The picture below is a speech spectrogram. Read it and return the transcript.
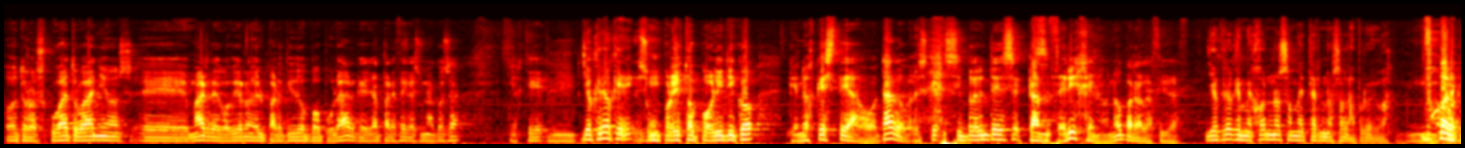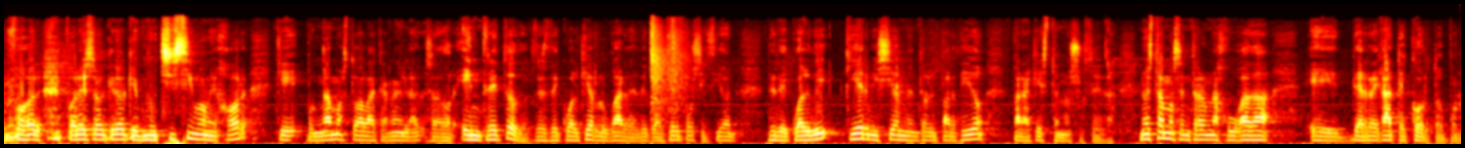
otros cuatro años eh, más de gobierno del Partido Popular? Que ya parece que es una cosa es que Yo creo que es un proyecto político que no es que esté agotado, es que simplemente es cancerígeno ¿no? para la ciudad. Yo creo que mejor no someternos a la prueba. Mejor, Por, ¿no? por- por eso creo que muchísimo mejor que pongamos toda la carne en el asador, entre todos, desde cualquier lugar, desde cualquier posición, desde cualquier visión dentro del partido, para que esto no suceda. No estamos entrando en una jugada eh, de regate corto, por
